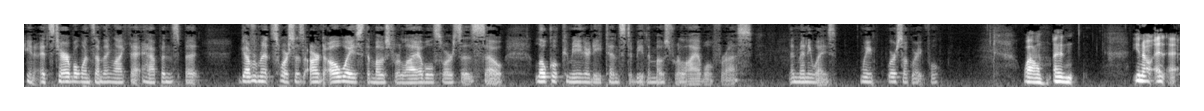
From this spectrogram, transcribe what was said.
you know, it's terrible when something like that happens. But government sources aren't always the most reliable sources. So local community tends to be the most reliable for us in many ways. We we're so grateful. Well, and you know, and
